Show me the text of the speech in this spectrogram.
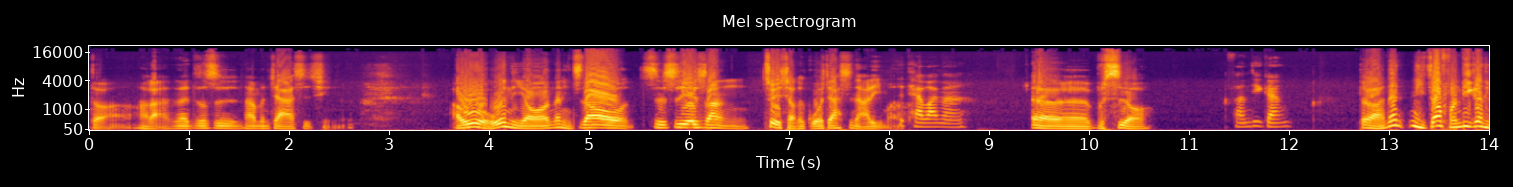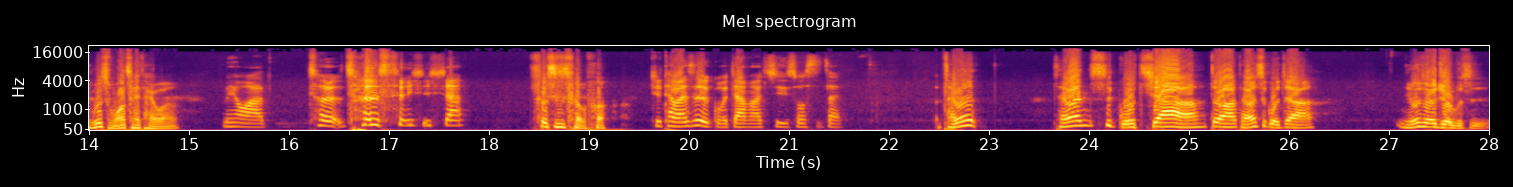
对啊，好啦，那都是他们家的事情了。啊，我我问你哦，那你知道这世界上最小的国家是哪里吗在？台湾吗？呃，不是哦，梵蒂冈对啊、那你知道梵蒂冈你为什么要猜台湾？没有啊？测 测试一下，测试什么？其实台湾是个国家吗？其实说实在，台湾，台湾是国家啊，对啊，台湾是国家啊。你为什么会觉得不是？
